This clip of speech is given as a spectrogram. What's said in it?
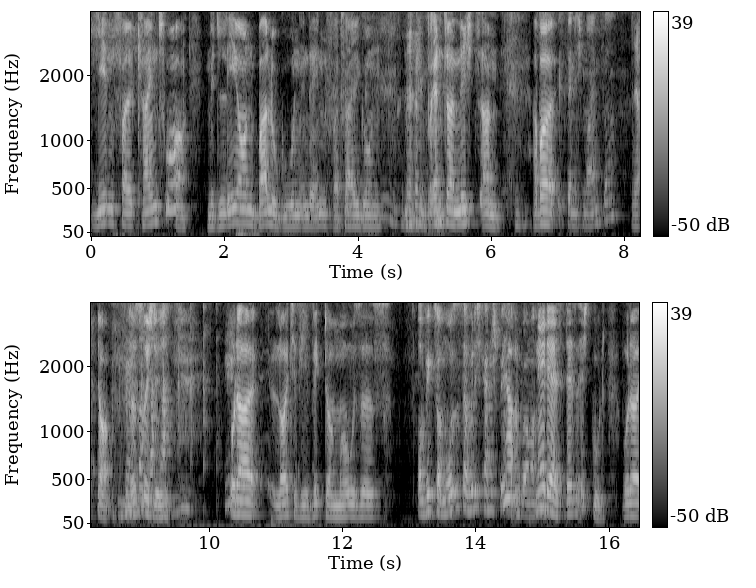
jeden Fall kein Tor. Mit Leon Balogun in der Innenverteidigung brennt da nichts an. Aber ist der nicht Mainzer? Ja, das ist richtig. Oder Leute wie Victor Moses. Oh, Victor Moses, da würde ich keine Späße Ja, drüber machen. nee, der ist, der ist echt gut. Oder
